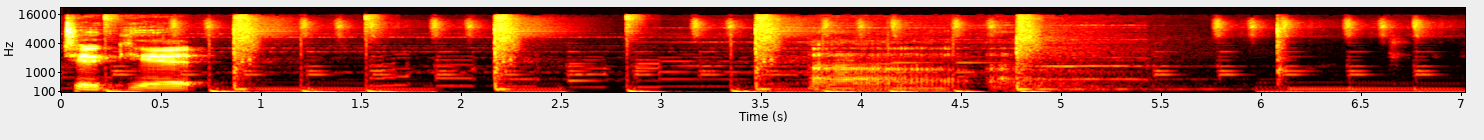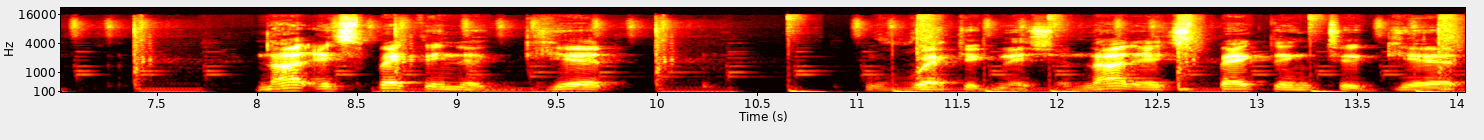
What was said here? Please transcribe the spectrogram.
to get uh, uh, not expecting to get recognition, not expecting to get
